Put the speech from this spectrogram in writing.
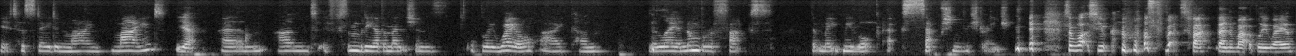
it has stayed in my mind. Yeah, Um, and if somebody ever mentions a blue whale, I can relay a number of facts that make me look exceptionally strange. so what's you? What's the best fact then about a blue whale?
